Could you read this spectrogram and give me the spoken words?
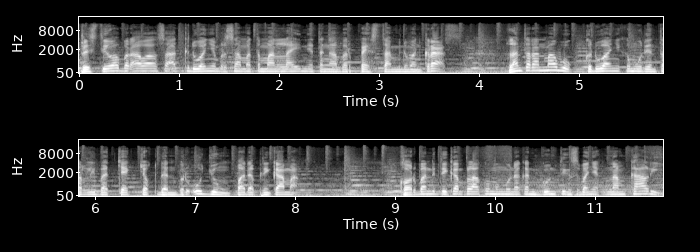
Peristiwa berawal saat keduanya bersama teman lainnya tengah berpesta minuman keras. Lantaran mabuk, keduanya kemudian terlibat cekcok dan berujung pada penikaman. Korban ditikam pelaku menggunakan gunting sebanyak enam kali.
